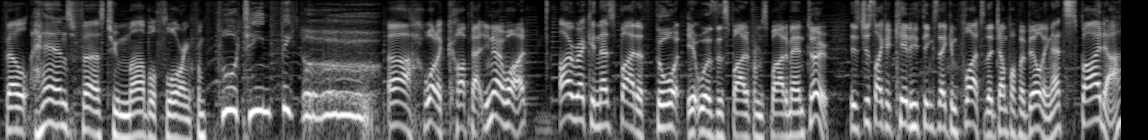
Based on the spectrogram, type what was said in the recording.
Fell hands first to marble flooring from 14 feet. ah, what a cop out. You know what? I reckon that spider thought it was the spider from Spider Man 2. It's just like a kid who thinks they can fly so they jump off a building. That spider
